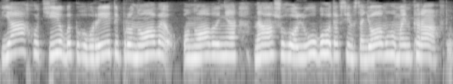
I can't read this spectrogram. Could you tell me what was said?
Я хотів би поговорити про нове оновлення нашого любого та всім знайомого Майнкрафту.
